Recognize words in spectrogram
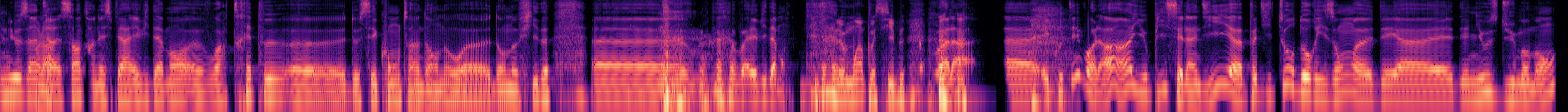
news intéressante. On espère évidemment euh, voir très peu euh, de ces comptes hein, dans, nos, euh, dans nos feeds. évidemment. Le moins possible. voilà. Euh, écoutez, voilà, hein, youpi, c'est lundi. Euh, petit tour d'horizon euh, des, des news du moment.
